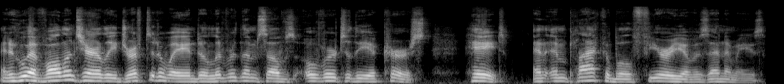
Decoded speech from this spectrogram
and who have voluntarily drifted away and delivered themselves over to the accursed hate, and implacable fury of his enemies.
